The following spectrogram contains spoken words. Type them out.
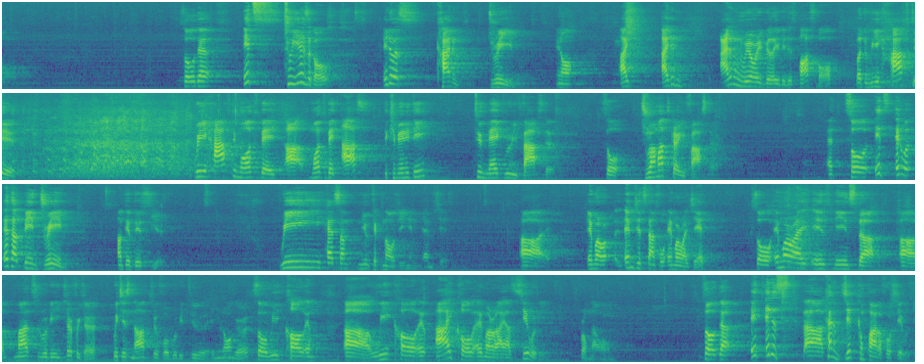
So the, it's two years ago, it was kind of dream. You know, I, I, didn't, I didn't really believe it is possible, but we have to we have to motivate, uh, motivate us, the community, to make Ruby faster. So dramatically faster. And so it's, it, was, it has been dream until this year. We had some new technology in MJIT. Uh, MR, MJIT stands for MRI JIT. So MRI is, means the uh, Ruby interpreter which is not true for Ruby 2 any longer. So we call uh, we call, I call MRI as Ruby from now on. So the, it, it is uh, kind of JIT compiler for CRuby.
